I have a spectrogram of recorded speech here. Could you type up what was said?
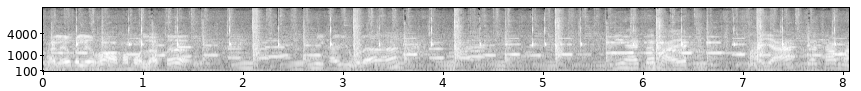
ไปเร็วไปเร็วเขาออกมาหมดแล้วเตอร์ไม่มีใครอยู่แล้วนะนี่ไงเตอร์ไหมหมายยักษ์เตอร์ชอบไหม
